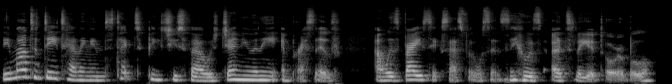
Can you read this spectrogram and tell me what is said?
The amount of detailing in Detective Pikachu's fur was genuinely impressive and was very successful since he was utterly adorable.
